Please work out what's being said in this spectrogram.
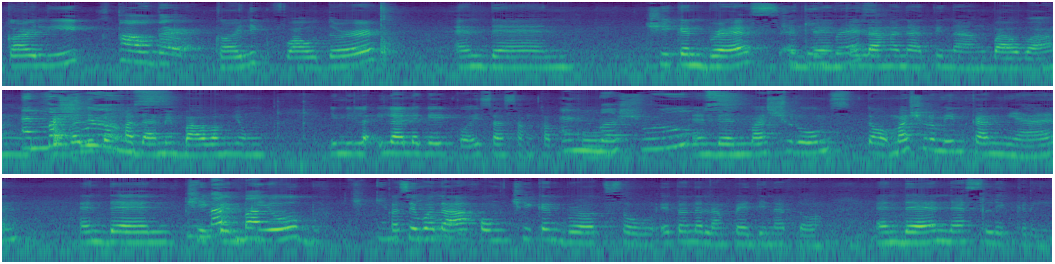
Garlic. powder. garlic powder, and then chicken breast, and then Chicken breast. kailangan natin ng bawang. And so, ganito mushrooms. kadaming bawang yung inila- ilalagay ko, isasangkap And ko. mushrooms. And then mushrooms. To, mushroom in can yan. And then chicken cube. Chicken Kasi cube. wala akong chicken broth, so ito na lang, pwede na to. And then Nestle cream.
